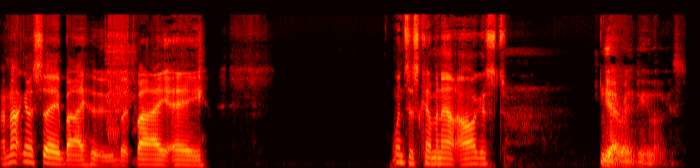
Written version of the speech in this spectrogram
I'm not going to say by who, but by a. When's this coming out? August. yeah, right at the beginning of August.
